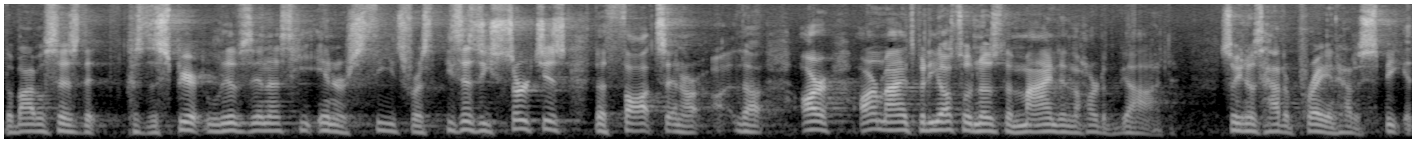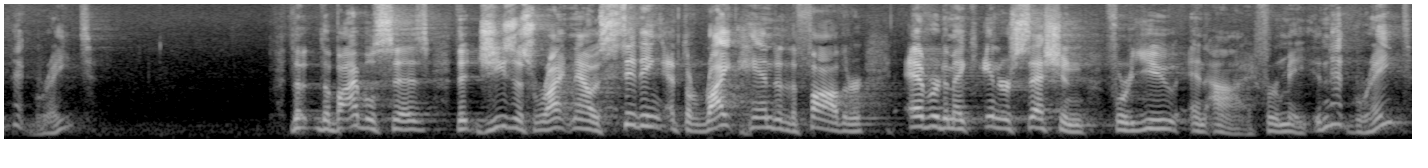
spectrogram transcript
The Bible says that because the Spirit lives in us, He intercedes for us. He says He searches the thoughts and our, the, our, our minds, but He also knows the mind and the heart of God. So He knows how to pray and how to speak. Isn't that great? The, the Bible says that Jesus right now is sitting at the right hand of the Father, ever to make intercession for you and I, for me. Isn't that great?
